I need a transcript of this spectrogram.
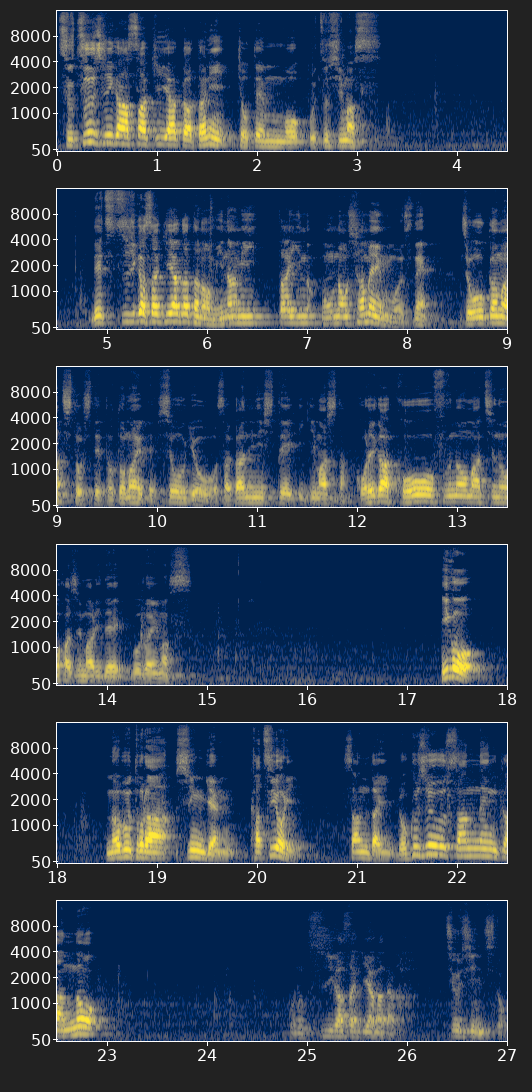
つつじヶ崎館に拠点を移します。でつつじヶ崎館の南帯の斜面をですね城下町として整えて商業を盛んにしていきました。これが甲府の町の始まりでございます。以後信虎信玄勝頼三代63年間のこの土ヶ崎館が中心地と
